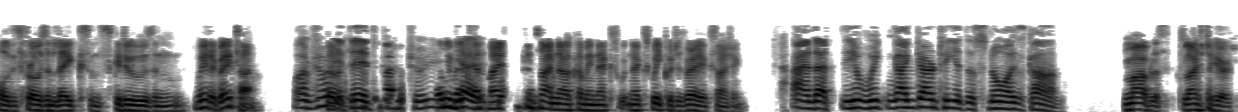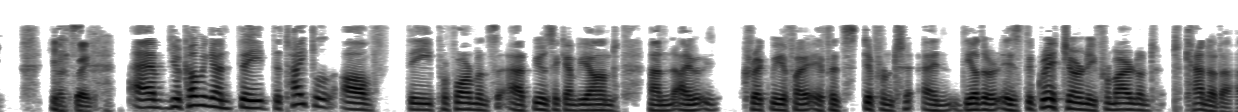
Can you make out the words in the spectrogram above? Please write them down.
all these frozen lakes and skidoos, and we had a great time. Well, I'm sure you did. I'm sure you, yeah, my second time now coming next next week, which is very exciting. and that you, we I guarantee you the snow is gone. Marvelous. Delighted to hear it. That's great. Um, you're coming on the the title of the performance at Music and Beyond, and I correct me if I if it's different. And the other is the Great Journey from Ireland to Canada.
